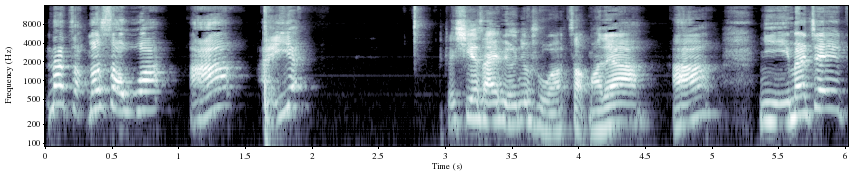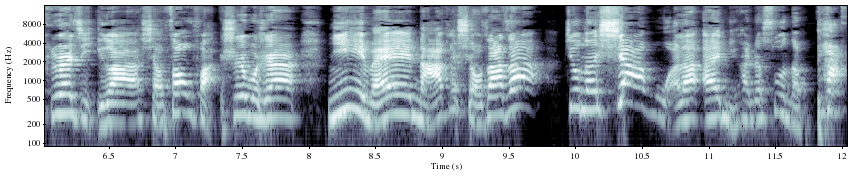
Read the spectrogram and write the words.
那怎么收啊？啊，哎呀，这谢才平就说怎么的啊？你们这哥几个想造反是不是？你以为拿个小炸弹？就能吓唬我了，哎，你看这顺子啪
